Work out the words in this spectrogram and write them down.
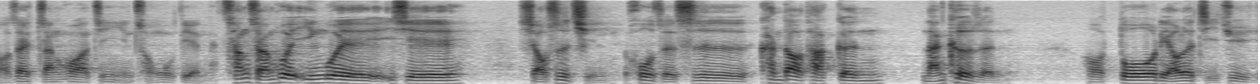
哦，在彰化经营宠物店，常常会因为一些。小事情，或者是看到他跟男客人哦多聊了几句，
